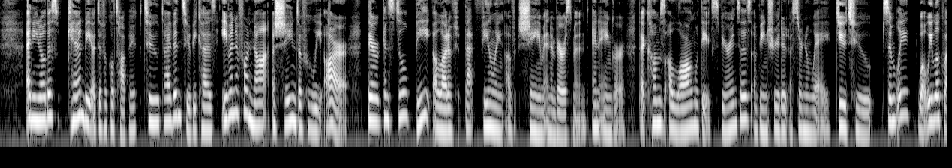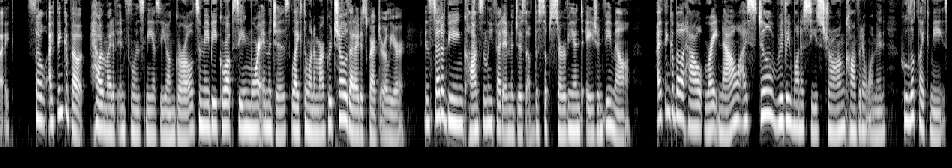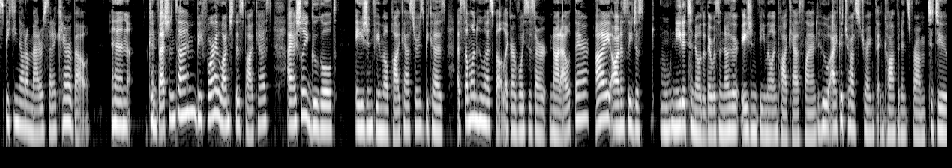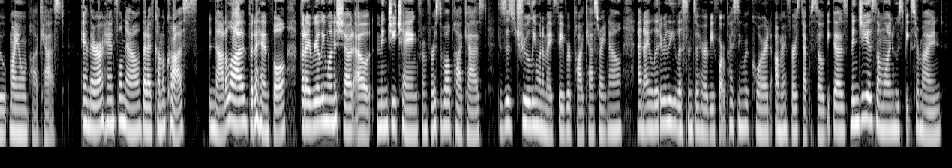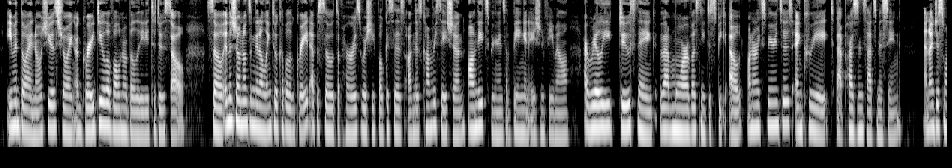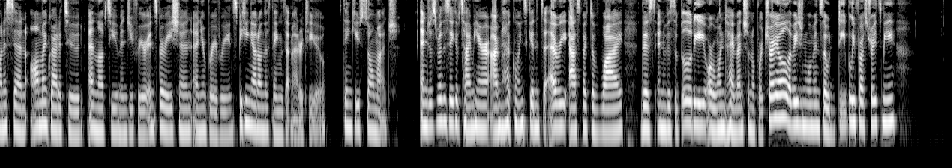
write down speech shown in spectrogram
And you know, this can be a difficult topic to dive into because even if we're not ashamed of who we are, there can still be a lot of that feeling of shame and embarrassment and anger that comes along with the experiences of being treated a certain way due to simply what we look like. So I think about how it might have influenced me as a young girl to maybe grow up seeing more images like the one of Margaret Cho that I described earlier, instead of being constantly fed images of the subservient Asian female. I think about how right now I still really want to see strong, confident women who look like me speaking out on matters that I care about. And confession time, before I launched this podcast, I actually Googled Asian female podcasters because as someone who has felt like our voices are not out there, I honestly just needed to know that there was another Asian female in podcast land who I could trust strength and confidence from to do my own podcast. And there are a handful now that I've come across not a lot, but a handful. But I really want to shout out Minji Chang from First of All Podcast. This is truly one of my favorite podcasts right now. And I literally listened to her before pressing record on my first episode because Minji is someone who speaks her mind, even though I know she is showing a great deal of vulnerability to do so. So, in the show notes, I'm going to link to a couple of great episodes of hers where she focuses on this conversation on the experience of being an Asian female. I really do think that more of us need to speak out on our experiences and create that presence that's missing. And I just want to send all my gratitude and love to you, Minji, for your inspiration and your bravery in speaking out on the things that matter to you. Thank you so much. And just for the sake of time here, I'm not going to get into every aspect of why this invisibility or one dimensional portrayal of Asian women so deeply frustrates me.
